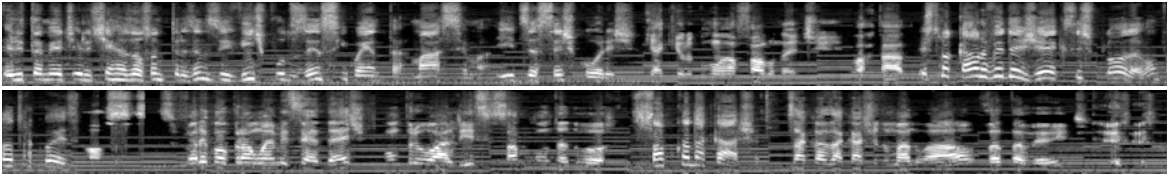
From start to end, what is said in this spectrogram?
ele também ele tinha resolução de 320 por 250 máxima e 16 cores. Que é aquilo que o Juan falou, né? De cortado. Eles trocaram o VDG, que se exploda. Vamos pra outra coisa. Nossa, se forem comprar um MC10, compre o Alice só por conta do. Só por conta da caixa. Só por causa da caixa do manual, exatamente.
